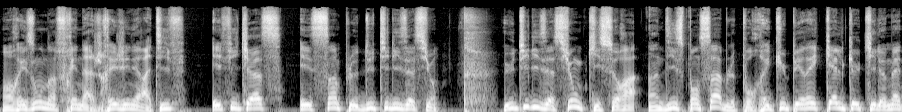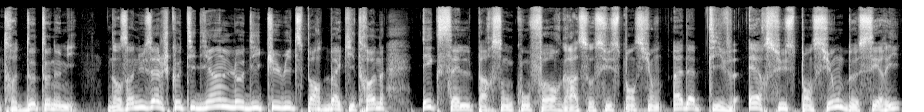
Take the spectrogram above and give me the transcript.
en raison d'un freinage régénératif efficace et simple d'utilisation. Utilisation qui sera indispensable pour récupérer quelques kilomètres d'autonomie. Dans un usage quotidien, l'Audi Q8 Sportback e-tron excelle par son confort grâce aux suspensions adaptives Air Suspension de série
